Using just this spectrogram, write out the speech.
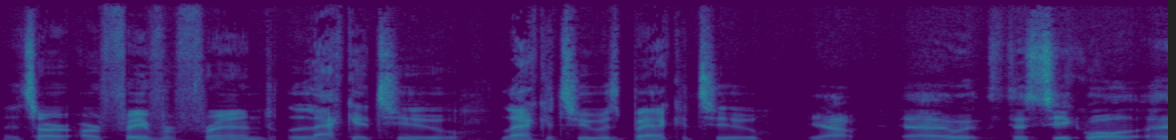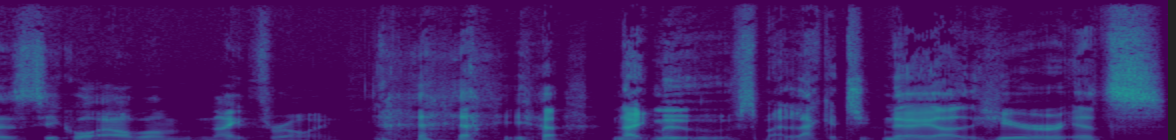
It's our, our favorite friend, Lakitu. Lakitu is back at two. Yeah. Uh, the sequel, his sequel album, Night Throwing. yeah, Night Moves by Lakitu. No, uh, here it's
